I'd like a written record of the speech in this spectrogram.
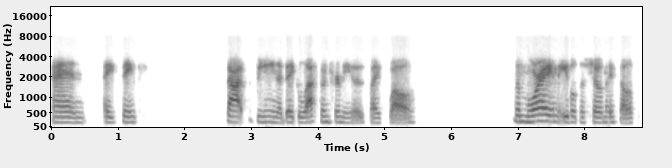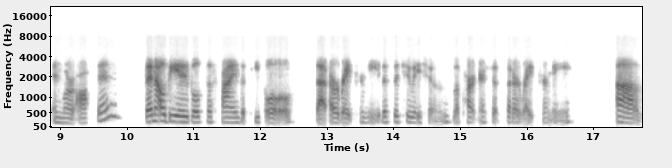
And I think that being a big lesson for me is like, well, the more I am able to show myself and more often, then I'll be able to find the people that are right for me, the situations, the partnerships that are right for me. Um,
